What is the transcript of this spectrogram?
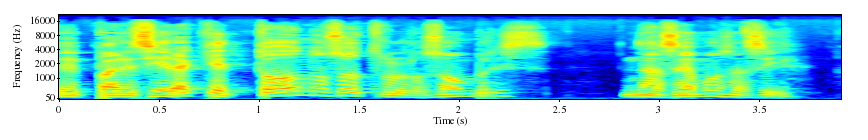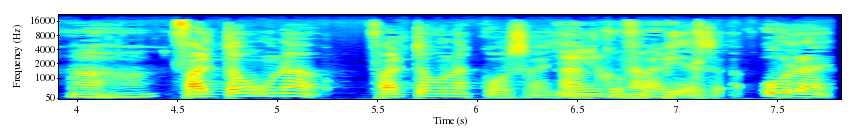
eh, pareciera que todos nosotros los hombres nacemos así. Ajá. Falta una, falta una cosa allí, Algo una falta. pieza. Una,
